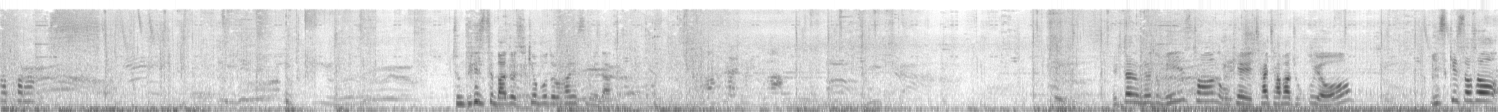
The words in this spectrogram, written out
아파라. 둠피스트 마저 지켜보도록 하겠습니다. 일단은 그래도 윈스턴 오케이 잘 잡아줬고요. 미스킬 써서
